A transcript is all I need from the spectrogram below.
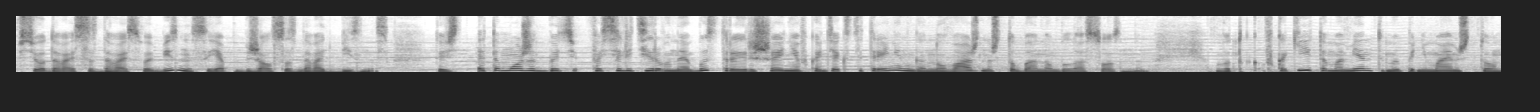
все, давай создавай свой бизнес, и я побежал создавать бизнес. То есть это может быть фасилитированное быстрое решение в контексте тренинга, но важно, чтобы оно было осознанным. Вот в какие-то моменты мы понимаем, что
